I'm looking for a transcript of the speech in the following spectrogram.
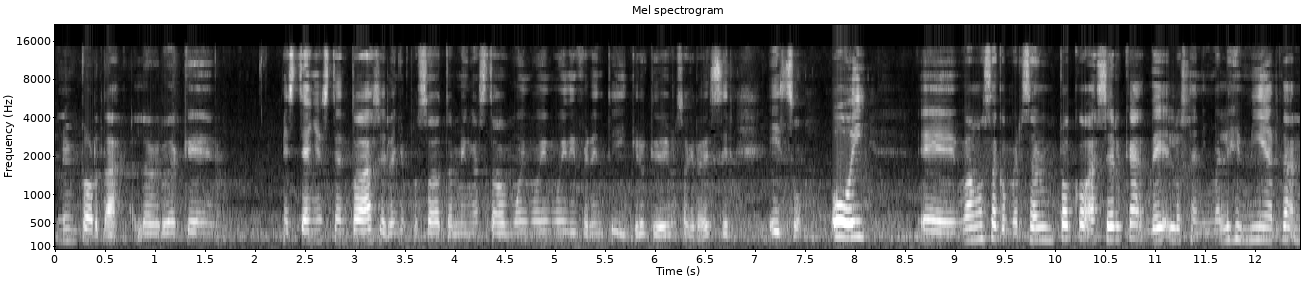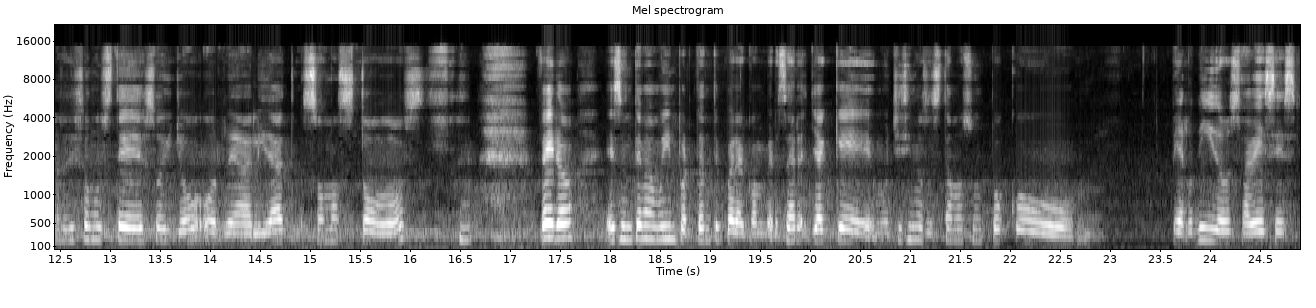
no importa, la verdad que este año está en todas, el año pasado también ha estado muy, muy, muy diferente y creo que debemos agradecer eso. Hoy eh, vamos a conversar un poco acerca de los animales de mierda. No sé si son ustedes, soy yo o en realidad somos todos. Pero es un tema muy importante para conversar ya que muchísimos estamos un poco perdidos a veces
